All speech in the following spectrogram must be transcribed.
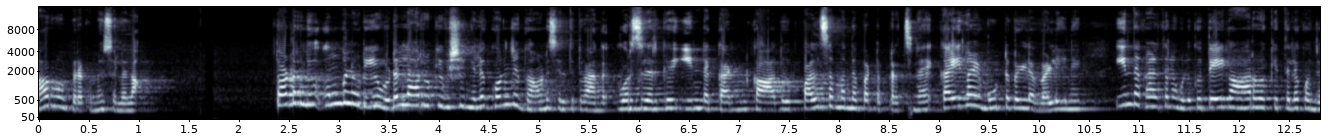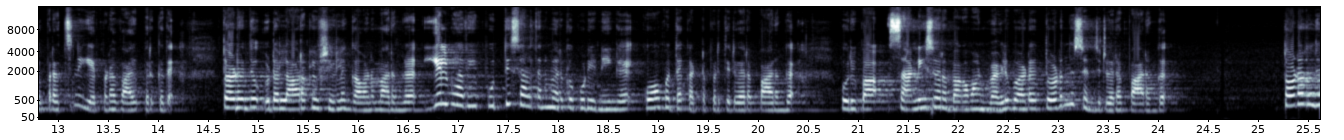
ஆர்வம் பிறக்குன்னு சொல்லலாம். தொடர்ந்து உங்களுடைய உடல் ஆரோக்கிய விஷயங்களை கொஞ்சம் கவனம் செலுத்திட்டு வாங்க ஒரு சிலருக்கு இந்த கண் காது பல் சம்மந்தப்பட்ட பிரச்சனை கைகள் மூட்டுகளில் வலின்னு இந்த காலத்தில் உங்களுக்கு தேக ஆரோக்கியத்தில் கொஞ்சம் பிரச்சனை ஏற்பட வாய்ப்பு இருக்குது. தொடர்ந்து உடல் ஆரோக்கிய விஷயங்களை கவனமாக இருங்க. இயல்பாகவே புத்திசாலித்தனமாக இருக்கக்கூடிய நீங்கள் கோபத்தை கட்டுப்படுத்திட்டு வர பாருங்கள் குறிப்பாக சனீஸ்வர பகவான் வழிபாடு தொடர்ந்து செஞ்சுட்டு வர பாருங்கள் தொடர்ந்து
